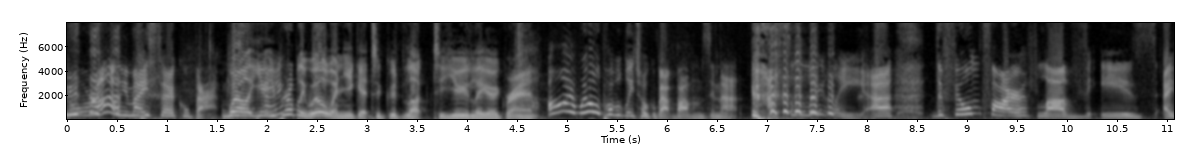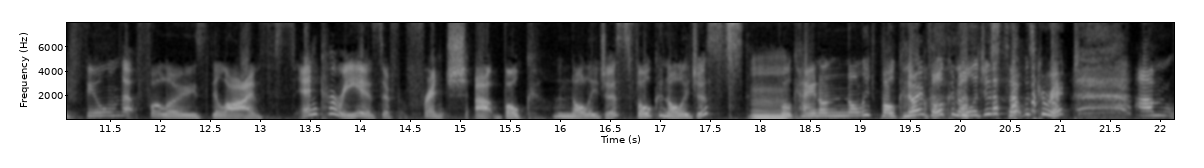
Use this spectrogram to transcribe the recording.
All right, we may circle back. Well, you, you probably will when you get to Good Luck to You, Leo Grant. Oh, I will probably talk about bums in that. Absolutely. uh, the film Fire of Love is a film that follows the lives and careers of French uh, volcanologists, volcanologists, volcanologists, volcan- No, volcanologists. that was correct. um,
